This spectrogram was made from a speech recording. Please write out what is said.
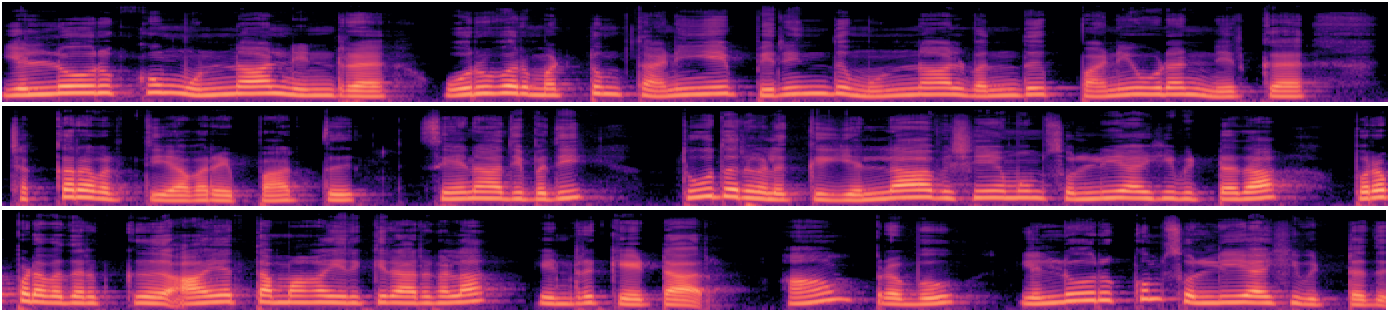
எல்லோருக்கும் முன்னால் நின்ற ஒருவர் மட்டும் தனியே பிரிந்து முன்னால் வந்து பணிவுடன் நிற்க சக்கரவர்த்தி அவரை பார்த்து சேனாதிபதி தூதர்களுக்கு எல்லா விஷயமும் சொல்லியாகிவிட்டதா? புறப்படுவதற்கு ஆயத்தமாக இருக்கிறார்களா? என்று கேட்டார். ஆம் பிரபு எல்லோருக்கும் சொல்லியாகிவிட்டது.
